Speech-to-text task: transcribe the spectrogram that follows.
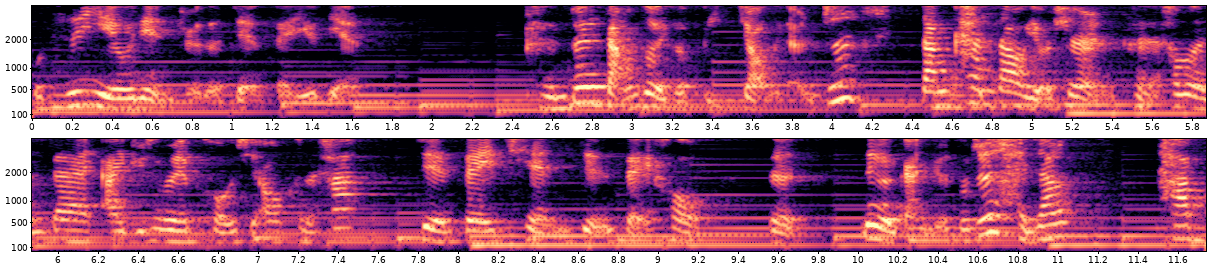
我其实也有点觉得减肥有点可能被当做一个比较的感觉。就是当看到有些人可能他们在 IG 上面 post 哦，可能他减肥前、减肥后的那个感觉的时候，就是很像他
